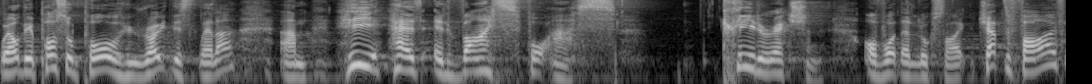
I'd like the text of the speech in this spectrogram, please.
Well, the Apostle Paul, who wrote this letter, um, he has advice for us, clear direction of what that looks like. Chapter 5,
